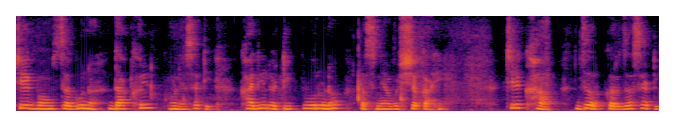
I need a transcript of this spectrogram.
चेक बाउन्सचा गुन्हा दाखल होण्यासाठी खालील अटी पूर्ण असणे आवश्यक आहे. चेक हा जर कर्जासाठी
